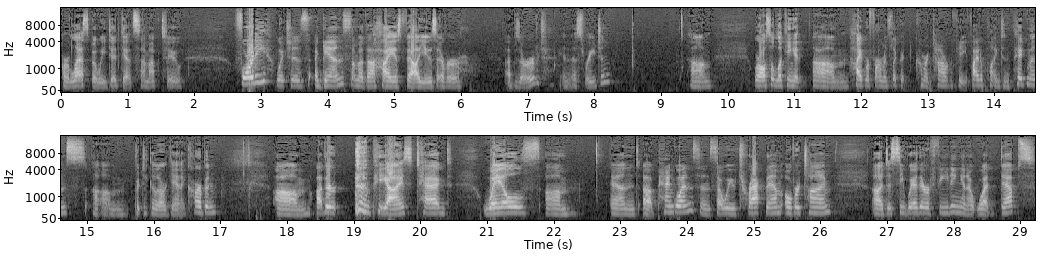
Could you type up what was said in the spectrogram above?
or less, but we did get some up to 40, which is, again, some of the highest values ever observed in this region. Um, we're also looking at um, high performance liquid chromatography, phytoplankton pigments, um, particular organic carbon. Um, other PIs tagged whales um, and uh, penguins, and so we track them over time uh, to see where they're feeding and at what depths.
